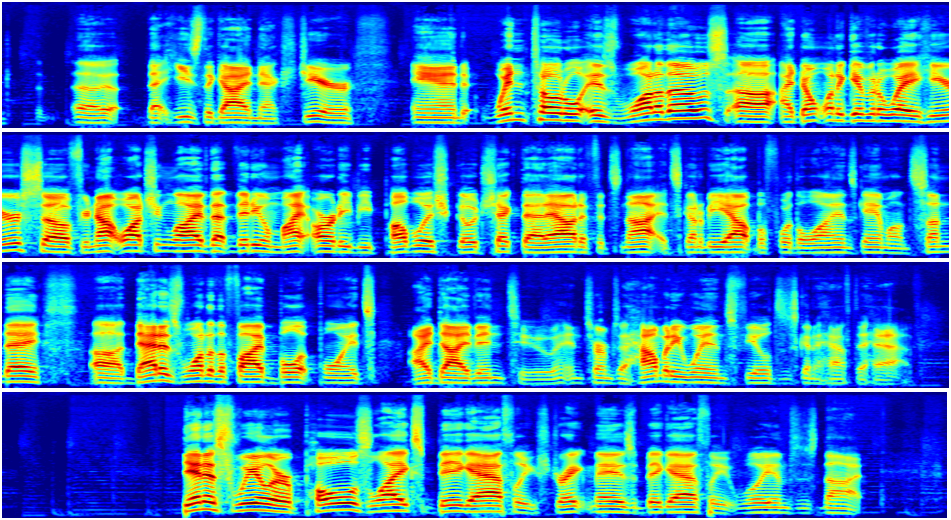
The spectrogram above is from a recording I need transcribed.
uh, that he's the guy next year. And win total is one of those. Uh, I don't want to give it away here. So if you're not watching live, that video might already be published. Go check that out. If it's not, it's going to be out before the Lions game on Sunday. Uh, that is one of the five bullet points I dive into in terms of how many wins Fields is going to have to have. Dennis Wheeler, Poles likes big athletes. Drake Maye is a big athlete. Williams is not.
